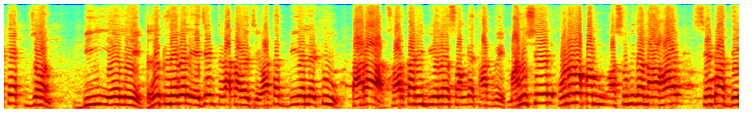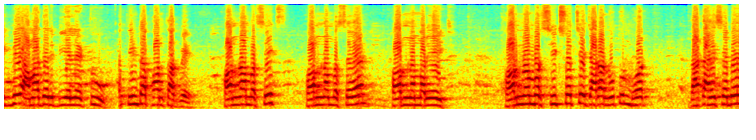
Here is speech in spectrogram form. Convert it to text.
এক একজন বিএলএ বুথ লেভেল এজেন্ট রাখা হয়েছে, অর্থাৎ বিএলএ টু তারা সরকারি বিএলএ সঙ্গে থাকবে। মানুষের কোন রকম অসুবিধা না হয়, সেটা দেখবে আমাদের বিএলএ টু তিনটা ফর্ম থাকবে। Form number six form number seven form number eight form number six হচ্ছে যারা নতুন ভোট দাতা হিসেবে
